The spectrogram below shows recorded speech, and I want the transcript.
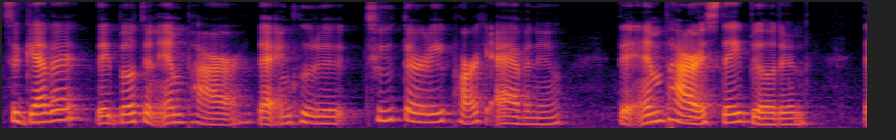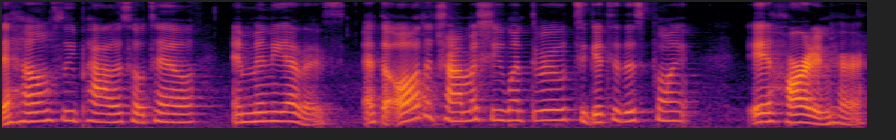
Together, they built an empire that included 230 Park Avenue, the Empire State Building, the Helmsley Palace Hotel, and many others. After all the trauma she went through to get to this point, it hardened her.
